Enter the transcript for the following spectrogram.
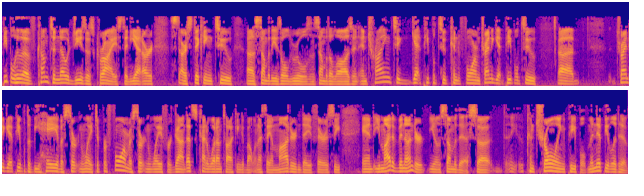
people who have come to know Jesus Christ and yet are are sticking to uh, some of these old rules and some of the laws and, and trying to get people to conform, trying to get people to uh, trying to get people to behave a certain way, to perform a certain way for God. That's kind of what I'm talking about when I say a modern day Pharisee. And you might have been under, you know, some of this, uh, controlling people, manipulative,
